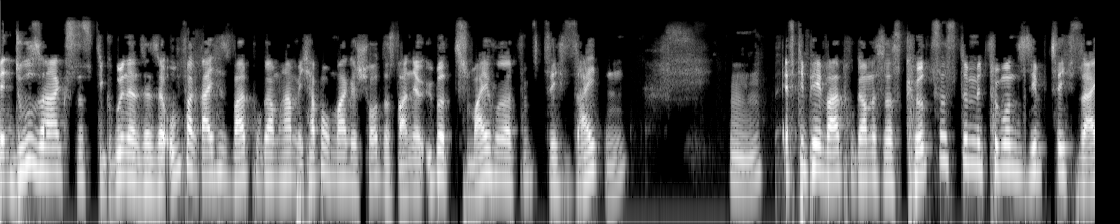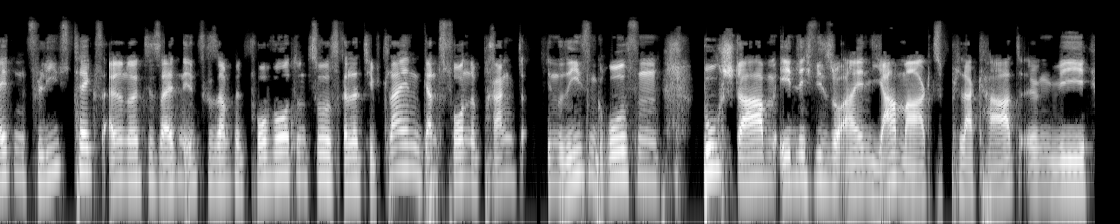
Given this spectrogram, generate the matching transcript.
wenn du sagst, dass die Grünen ein sehr, sehr umfangreiches Wahlprogramm haben, ich habe auch mal geschaut, das waren ja über 250 Seiten. Mhm. FDP-Wahlprogramm ist das kürzeste mit 75 Seiten Fließtext, 91 Seiten insgesamt mit Vorwort und so, ist relativ klein. Ganz vorne prangt in riesengroßen Buchstaben, ähnlich wie so ein Jahrmarktplakat, irgendwie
